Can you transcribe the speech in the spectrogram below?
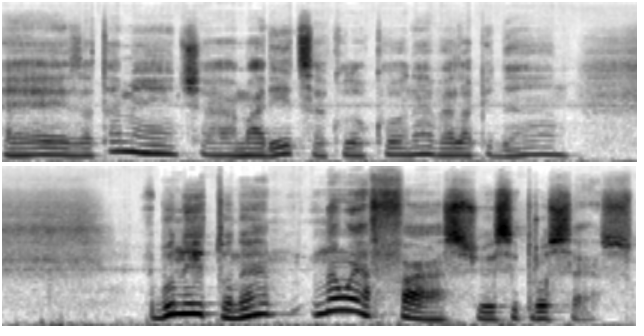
É, exatamente. A Maritza colocou, né? Vai lapidando. É bonito, né? Não é fácil esse processo.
